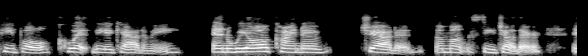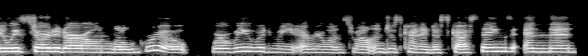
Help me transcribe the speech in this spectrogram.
people quit the academy and we all kind of chatted amongst each other and we started our own little group where we would meet every once in a while and just kind of discuss things. And then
